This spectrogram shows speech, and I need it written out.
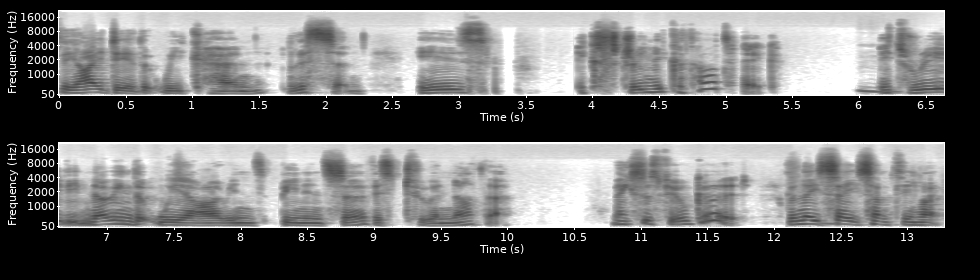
the idea that we can listen is extremely cathartic. Mm. It's really knowing that we are in, being in service to another makes us feel good. When they say something like,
